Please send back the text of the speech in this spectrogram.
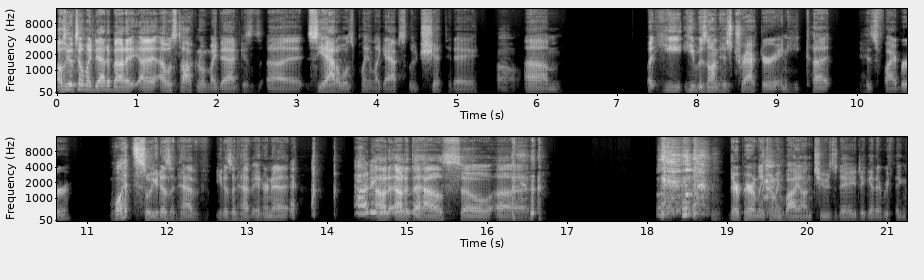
I was gonna tell my dad about it. I, I was talking with my dad because uh, Seattle was playing like absolute shit today. oh, Um, but he he was on his tractor and he cut his fiber, what? so he doesn't have he doesn't have internet How did out you out do at the that? house. So uh, they're apparently coming by on Tuesday to get everything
